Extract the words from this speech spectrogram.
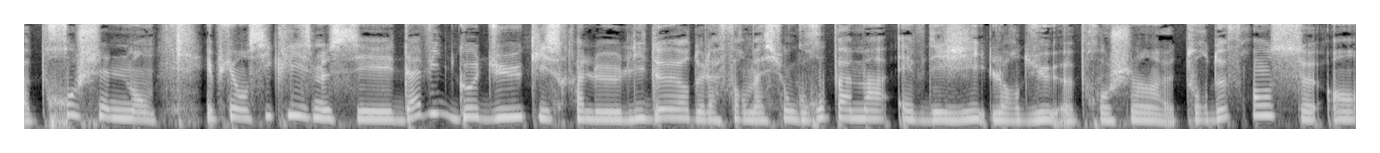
euh, prochainement. Et puis en cyclisme, c'est David Godu qui sera le leader de la formation Groupama FDJ lors du euh, prochain Tour de France en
